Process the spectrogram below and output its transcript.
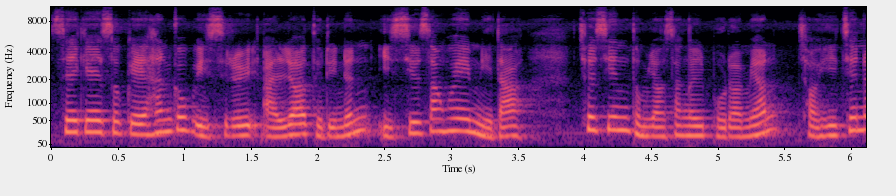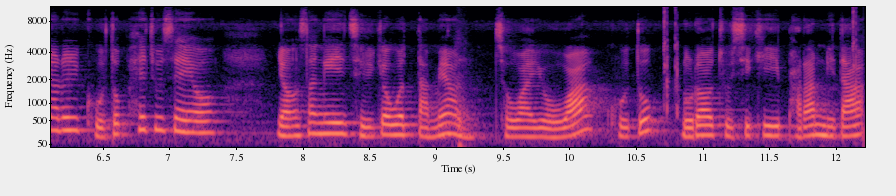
세계 속의 한국 이슈를 알려드리는 이슈 상회입니다. 최신 동영상을 보려면 저희 채널을 구독해주세요. 영상이 즐거웠다면 좋아요와 구독 눌러주시기 바랍니다.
